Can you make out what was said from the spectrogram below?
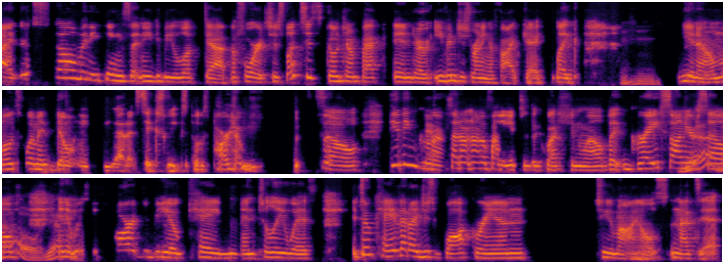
right there's so many things that need to be looked at before it's just let's just go jump back into even just running a 5k like Mhm. you know Mhm. most women don't need to do that at six weeks postpartum so giving grace i don't know if i answered the question well but grace on Yeah, yourself no, yeah. and it was just hard to be okay mentally with it's okay that i just walk ran two miles and that's it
